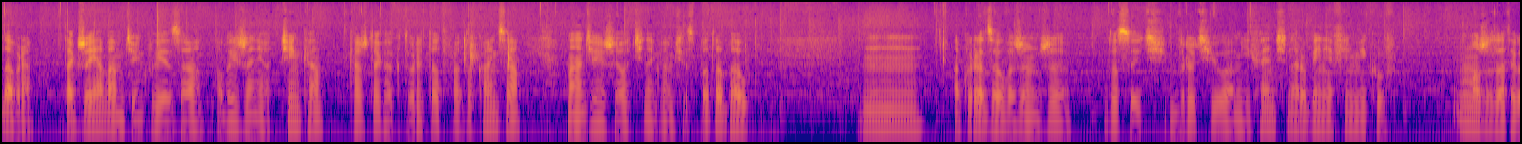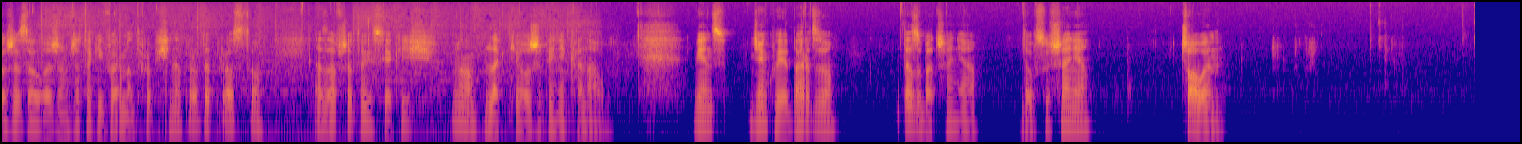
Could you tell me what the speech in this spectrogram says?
Dobra, także ja Wam dziękuję za obejrzenie odcinka, każdego, który dotrwał do końca. Mam nadzieję, że odcinek Wam się spodobał. Mm, akurat zauważyłem, że dosyć wróciła mi chęć na robienie filmików. Może dlatego, że zauważyłem, że taki format robi się naprawdę prosto, a zawsze to jest jakieś, no, lekkie ożywienie kanału. Więc dziękuję bardzo, do zobaczenia, do usłyszenia, czołem!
